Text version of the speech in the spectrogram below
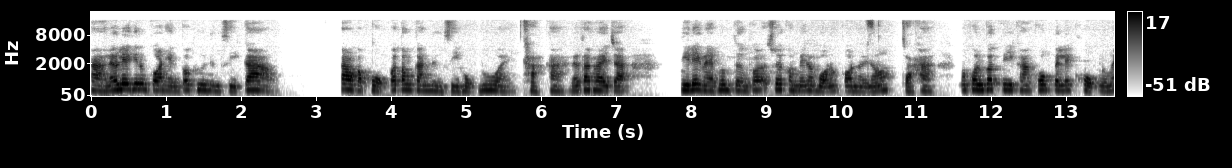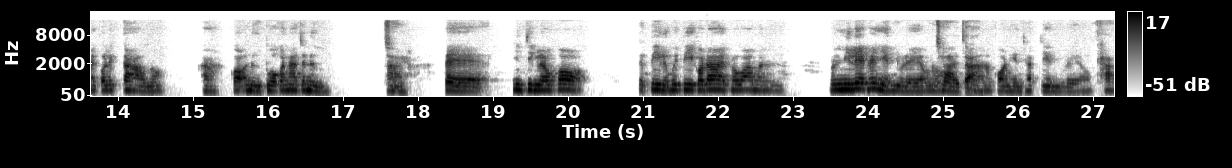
ค่ะ แล้วเลขที่น้องกรณ์เห็นก็คือหนึ่งสี่เก้า เก้ากับหกก็ต้องกันหนึ่งสี่หกด้วยค่ะ ค่ะ แล้วถ้าใครจะตีเลขไหนเพิ่มเติมก็ช่วยคอมเมนต์มาบอกน้องกรณ์หน่อยเนาะจ้ะค่ะบางคนก็ตีคางคกเป็นเลขหกหรือไม่ก็เลขเก้าเนาะค่ะ ก็หนึ่งตัวก็น่าจะหนึ่งใช่ค่ะ แต่จริงๆแล้วก็จะตีหรือไม่ตีก็ได้ เพราะว่ามันมันมีเลขให้เห็นอยู่แล้วเนาะใช่จ้ะค่ะนกรเห็นชัดเจนอยู่แล้วค่ะ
